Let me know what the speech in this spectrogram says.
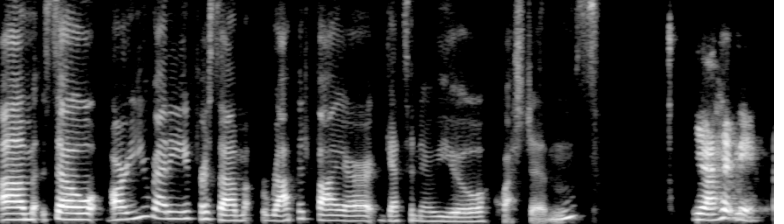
Um, so, are you ready for some rapid fire get to know you questions? Yeah, hit me.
